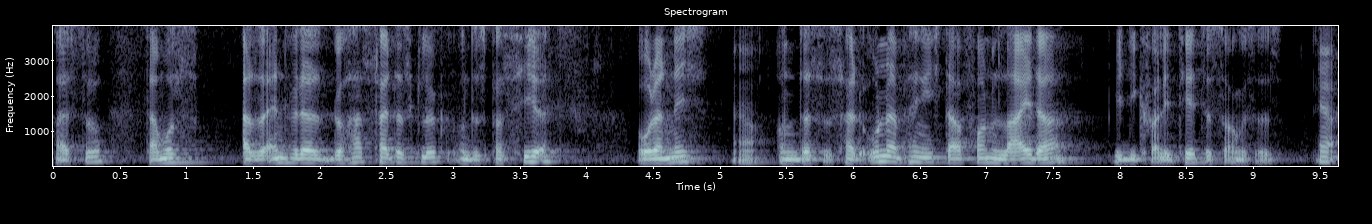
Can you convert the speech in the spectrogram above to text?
Weißt du? Da muss, also entweder du hast halt das Glück und es passiert oder nicht. Ja. Und das ist halt unabhängig davon, leider, wie die Qualität des Songs ist. Ja.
